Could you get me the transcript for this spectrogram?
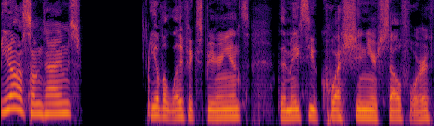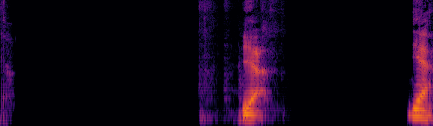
You know how sometimes you have a life experience that makes you question your self worth? yeah. Yeah.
